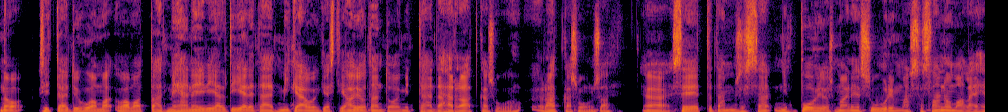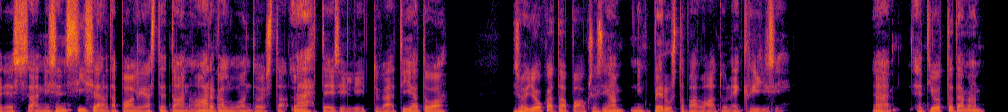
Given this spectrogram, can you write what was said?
No sitten täytyy huoma- huomattaa, että mehän ei vielä tiedetä, että mikä oikeasti ajotan toimittajan tähän ratkaisuun, ratkaisuunsa. Se, että tämmöisessä niin Pohjoismaiden suurimmassa sanomalehdessä, niin sen sisältä paljastetaan arkaluontoista lähteisiin liittyvää tietoa, se on joka tapauksessa ihan niin perustavanlaatuinen kriisi. Et jotta tämän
